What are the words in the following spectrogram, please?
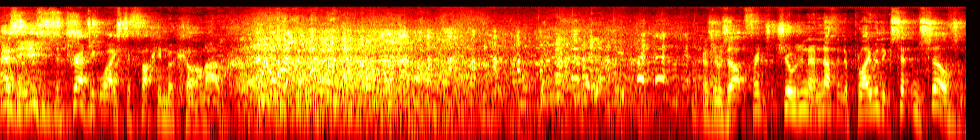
As it is, it's a tragic waste of fucking Meccano. As a result, French children have nothing to play with except themselves.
